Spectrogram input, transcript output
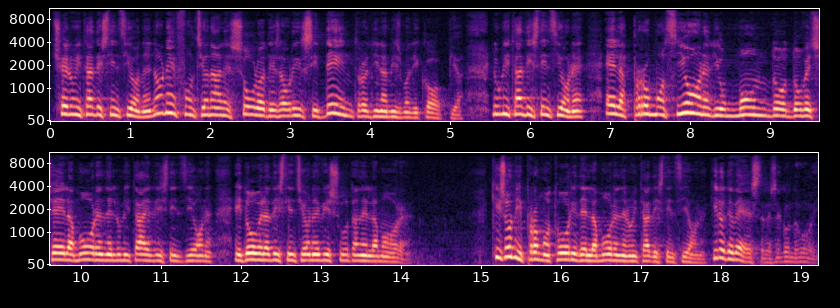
Cioè l'unità distinzione non è funzionale solo ad esaurirsi dentro il dinamismo di coppia. L'unità distinzione è la promozione di un mondo dove c'è l'amore nell'unità di distinzione e dove la distinzione è vissuta nell'amore. Chi sono i promotori dell'amore nell'unità distinzione? Chi lo deve essere secondo voi?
